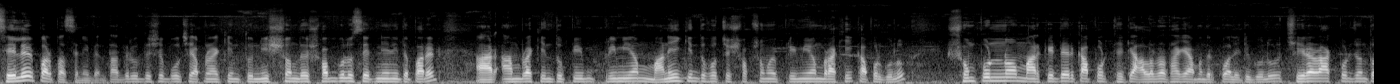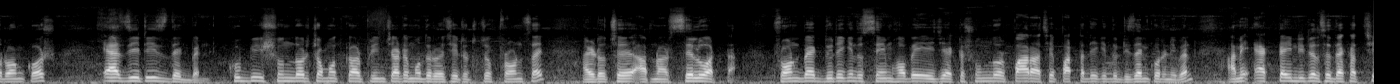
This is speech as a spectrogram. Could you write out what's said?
সেলের পারপাসে নেবেন, তাদের উদ্দেশ্যে বলছি আপনারা কিন্তু নিঃসন্দেহে সবগুলো সেট নিয়ে নিতে পারেন। আর আমরা কিন্তু প্রিমিয়াম মানেই কিন্তু হচ্ছে সবসময় প্রিমিয়াম রাখি কাপড়গুলো। সম্পূর্ণ মার্কেটের কাপড় থেকে আলাদা থাকে আমাদের কোয়ালিটিগুলো। ছেঁড়ার আগ পর্যন্ত রং কষ অ্যাজ ইট ইজ দেখবেন। খুবই সুন্দর, চমৎকার প্রিন্ট চার্টের মধ্যে রয়েছে, এটা হচ্ছে ফ্রন্ট সাইড আর এটা হচ্ছে আপনার সেলোয়ারটা ফ্রন্ট ব্যাক দুইটাই কিন্তু সেম হবে, এই যে একটা সুন্দর পার আছে পারটা দিয়ে কিন্তু ডিজাইন করে নেবেন। আমি একটা ইন ডিটেলসে দেখাচ্ছি,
